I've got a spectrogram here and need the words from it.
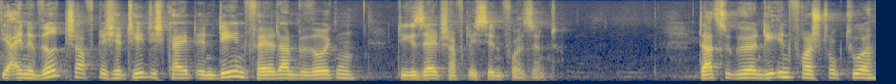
die eine wirtschaftliche Tätigkeit in den Feldern bewirken, die gesellschaftlich sinnvoll sind. Dazu gehören die Infrastruktur,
